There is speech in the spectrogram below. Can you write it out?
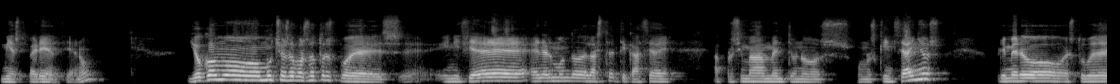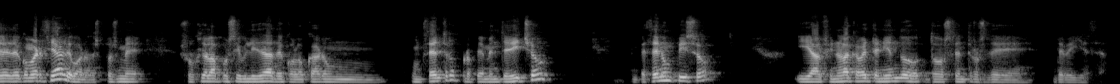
experiencia, ¿no? Yo, como muchos de vosotros, pues eh, inicié en el mundo de la estética hace aproximadamente unos, unos 15 años. Primero estuve de, comercial y bueno, después me surgió la posibilidad de colocar un, centro propiamente dicho. Empecé en un piso y al final acabé teniendo dos centros de, belleza.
